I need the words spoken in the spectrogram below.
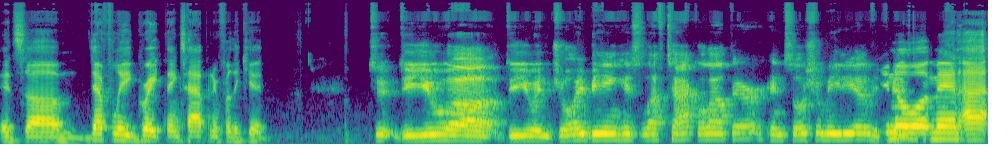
It's um, definitely great things happening for the kid. Do, do you uh, do you enjoy being his left tackle out there in social media? You know what, man? I,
